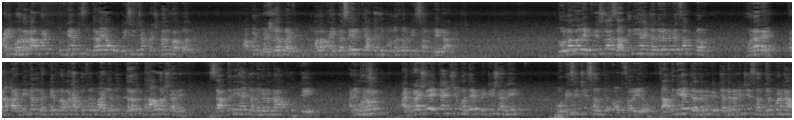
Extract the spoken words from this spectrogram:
आणि म्हणून आपण तुम्ही आम्ही सुद्धा या ओबीसीच्या प्रश्नांबाबत आपण लढलं पाहिजे. तुम्हाला माहीत असेल की आता हे दोन हजार वीस संपलेलं आहे. दोन हजार एकवीस ला जातीनिहाय जनगणनेचा प्र- होणार आहे. कारण आर्टिकल घटनेप्रमाणे आपण जर पाहिलं तर दर दहा वर्षाने जातीनिहाय जनगणना होते. आणि म्हणून अठराशे एक्याऐंशी मध्ये ब्रिटिशांनी ओबीसीची सॉरी जातीनिहाय जनगण जनगणनेची संकल्पना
